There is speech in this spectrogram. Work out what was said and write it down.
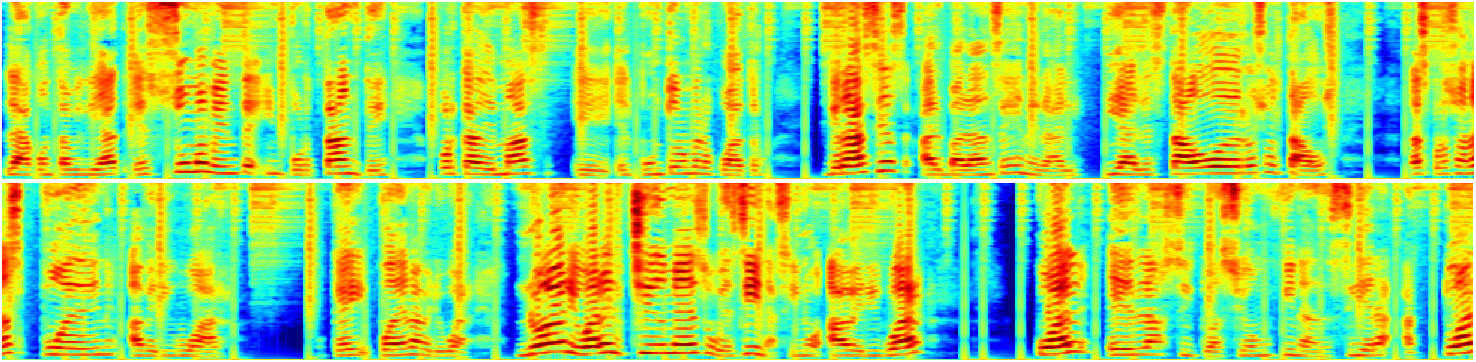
La contabilidad es sumamente importante porque además, eh, el punto número 4, gracias al balance general y al estado de resultados, las personas pueden averiguar, ¿ok? Pueden averiguar. No averiguar el chisme de su vecina, sino averiguar cuál es la situación financiera actual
